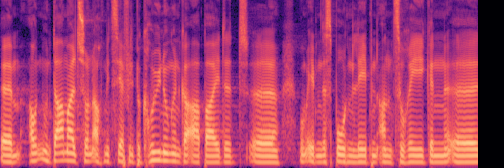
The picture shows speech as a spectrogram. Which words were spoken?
Ähm, und damals schon auch mit sehr viel Begrünungen gearbeitet, äh, um eben das Bodenleben anzuregen, äh,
